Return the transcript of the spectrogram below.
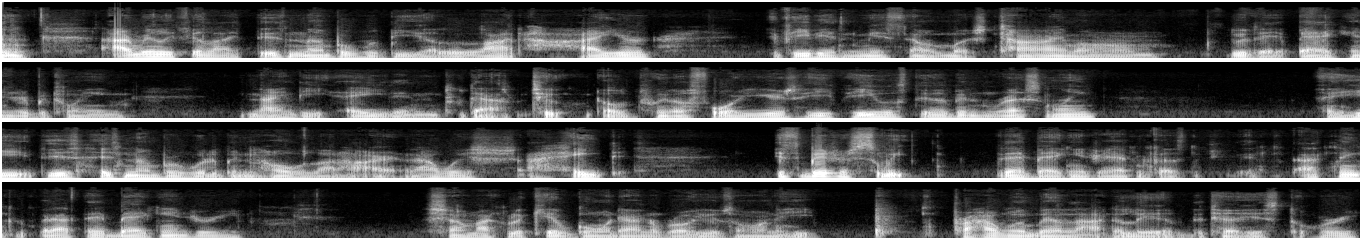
I really feel like this number would be a lot higher if he didn't miss so much time um due to that back injury between 98 and 2002. Those between those four years, he he was still been wrestling, and he this his number would have been a whole lot higher. And I wish I hate it's bittersweet that back injury happened because I think without that back injury, Shawn Michaels would have kept going down the road he was on, and he probably wouldn't have been allowed to live to tell his story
